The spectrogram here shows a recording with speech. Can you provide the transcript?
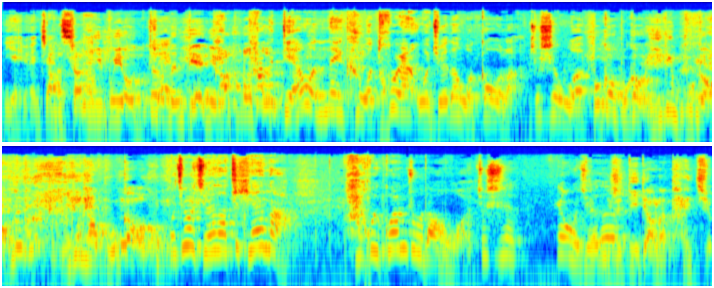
演员站起来。张译不有专门点你吗？他们点我的那一刻，我突然我觉得我够了，就是我不够不够，一定不够，一定要不够。我就是觉得天哪，还会关注到我，就是让我觉得你是低调了太久。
